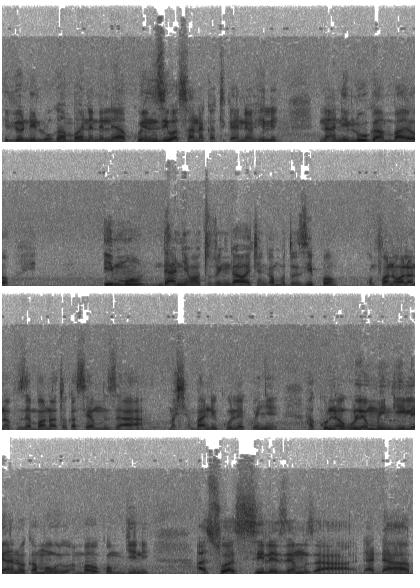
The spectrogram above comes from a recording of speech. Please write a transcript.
Hivyo ni lugha ambayo inaendelea kuenziwa sana katika eneo hili na ni lugha ambayo imo ndani ya watoto, ingawa changamoto zipo kwa mfano wale wanafunzi ambao wanatoka sehemu za mashambani kule kwenye hakuna ule mwingiliano kama huyu ambao uko mjini, aswa zile sehemu za Dadaab,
